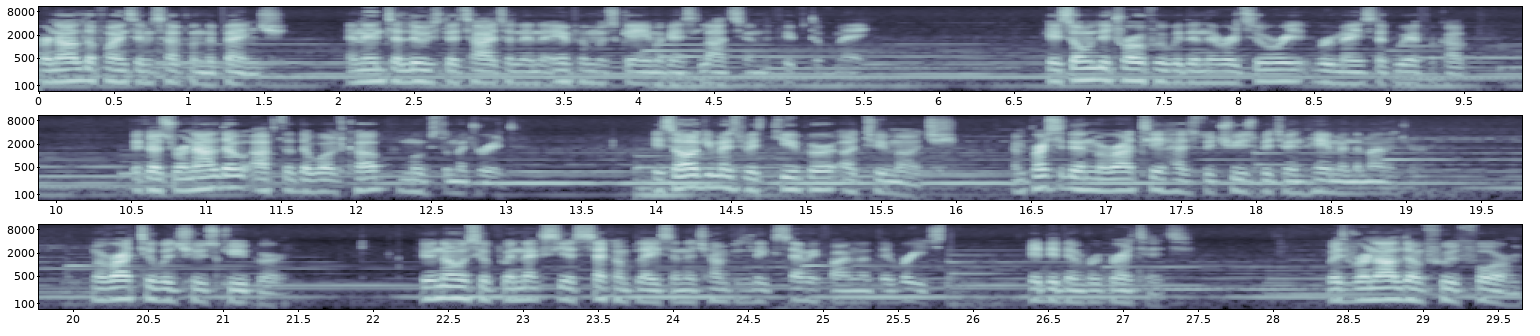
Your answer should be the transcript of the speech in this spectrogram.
Ronaldo finds himself on the bench, and Inter lose the title in the infamous game against Lazio on the 5th of May. His only trophy within the Nerazzurri remains the UEFA Cup, because Ronaldo, after the World Cup, moves to Madrid. His arguments with Cúper are too much, and President Moratti has to choose between him and the manager. Moratti will choose Cúper. Who knows if with next year's second place in the Champions League semi final they reached, he didn't regret it. With Ronaldo in full form,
